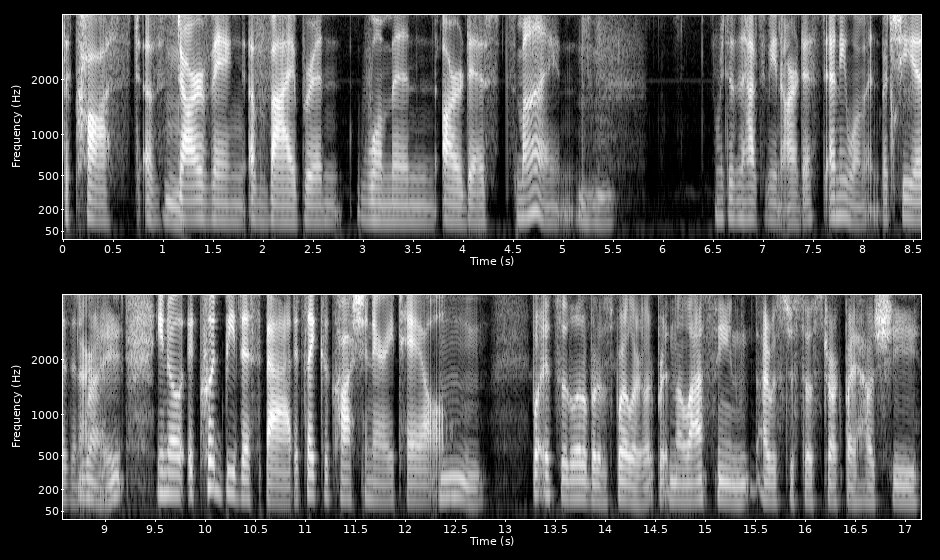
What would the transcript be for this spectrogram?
The cost of starving a vibrant woman artist's mind. It doesn't have to be an artist, any woman, but she is an artist. Right. You know, it could be this bad. It's like a cautionary tale. But it's a little bit of a spoiler alert. But in the last scene, I was just so struck by how she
